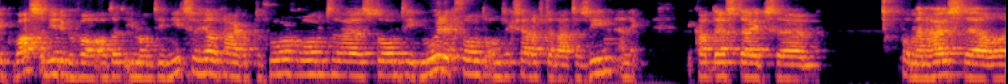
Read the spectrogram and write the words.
ik, was in ieder geval altijd iemand die niet zo heel graag op de voorgrond uh, stond, die het moeilijk vond om zichzelf te laten zien. En ik, ik had destijds ehm, voor mijn huisstijl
